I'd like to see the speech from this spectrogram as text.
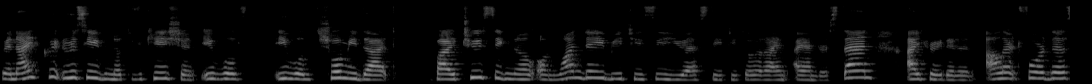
When I receive the notification, it will it will show me that buy two signal on one day BTC USDT so that I, I understand. I created an alert for this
